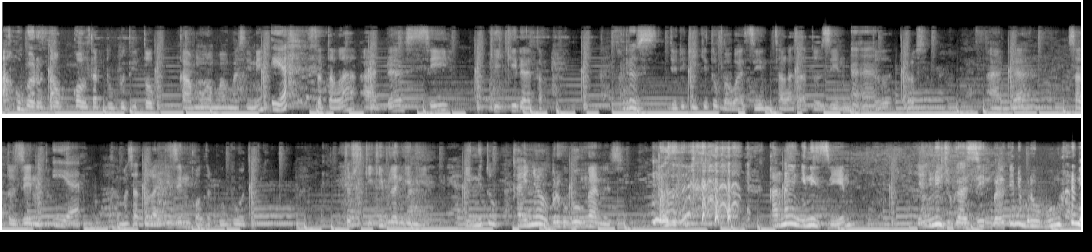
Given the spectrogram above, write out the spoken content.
Aku baru tahu Coulter Bubut itu kamu sama Mas ini Iya. setelah ada si Kiki datang. Terus? Jadi Kiki tuh bawa zin salah satu zin Heeh. itu, terus ada satu zin itu Iya. sama satu lagi zin Coulter Bubut. Terus Kiki bilang gini, ini tuh kayaknya berhubungan sih. Karena yang ini zin, yang ini juga zin, berarti ini berhubungan.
